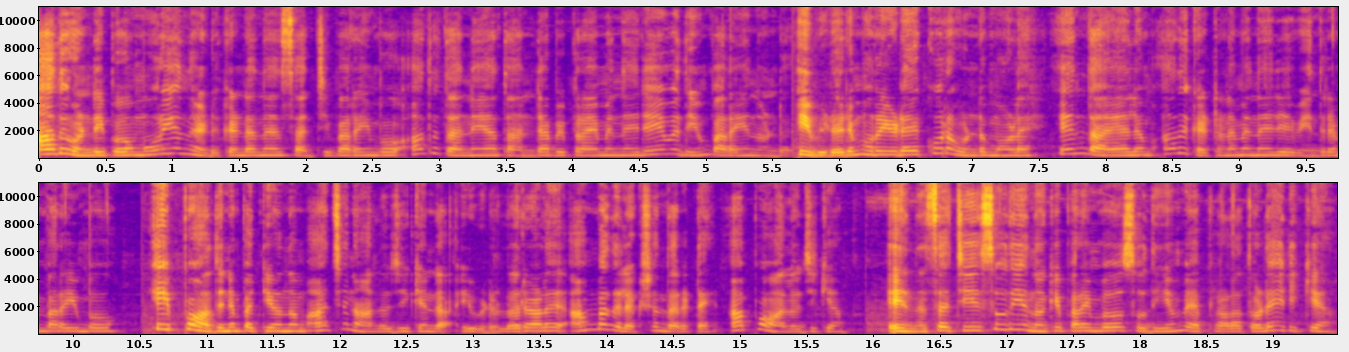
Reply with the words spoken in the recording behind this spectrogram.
അതുകൊണ്ട് ഇപ്പോൾ മുറിയൊന്നും എടുക്കേണ്ടെന്ന് സച്ചി പറയുമ്പോൾ അത് തന്നെയാ തന്റെ അഭിപ്രായമെന്ന് രേവതിയും പറയുന്നുണ്ട്. ഇവിടെ ഒരു മുറിയുടെ കുറവുണ്ട് മോളെ. എന്തായാലും അത് കെട്ടണമെന്ന് രവീന്ദ്രൻ പറയുമ്പോൾ ഇപ്പോൾ അതിനെ പറ്റിയൊന്നും അച്ഛൻ ആലോചിക്കണ്ട. ഇവിടുള്ള ഒരാൾ അമ്പത് ലക്ഷം തരട്ടെ. അപ്പോൾ ആലോചിക്കാം. എന്ന് സച്ചി സുധിയെ നോക്കി പറയുമ്പോൾ സുധിയും വേപ്രാളത്തോടെ ഇരിക്കുക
